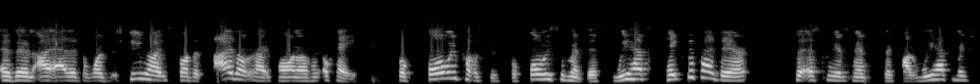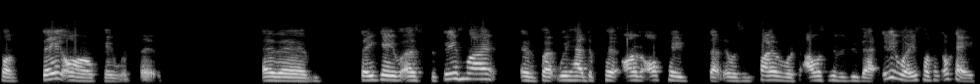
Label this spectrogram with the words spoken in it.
And then I added the ones that she writes for that I don't write for. And I was like, okay, before we post this, before we submit this, we have to take this idea to SPN Fanfic Pond. We have to make sure they are okay with this. And then they gave us the green light, and but we had to put on all page that it was inspired, which I was going to do that anyway. So I was like, okay,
